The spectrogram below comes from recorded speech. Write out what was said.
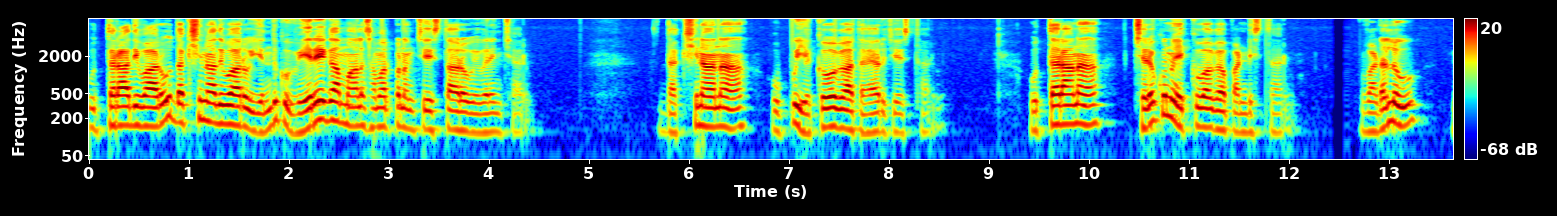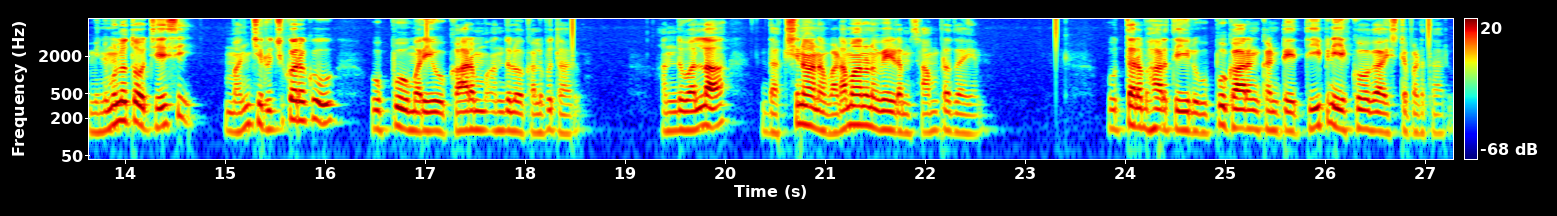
ఉత్తరాదివారు దక్షిణాదివారు ఎందుకు వేరేగా మాల సమర్పణం చేస్తారో వివరించారు. దక్షిణాన ఉప్పు ఎక్కువగా తయారు చేస్తారు. ఉత్తరాన చెరుకును ఎక్కువగా పండిస్తారు. వడలు మినుములతో చేసి మంచి రుచి కొరకు ఉప్పు మరియు కారం అందులో కలుపుతారు. అందువల్ల దక్షిణాన వడమాలను వేయడం సాంప్రదాయం. ఉత్తర భారతీయులు ఉప్పు కారం కంటే తీపిని ఎక్కువగా ఇష్టపడతారు.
